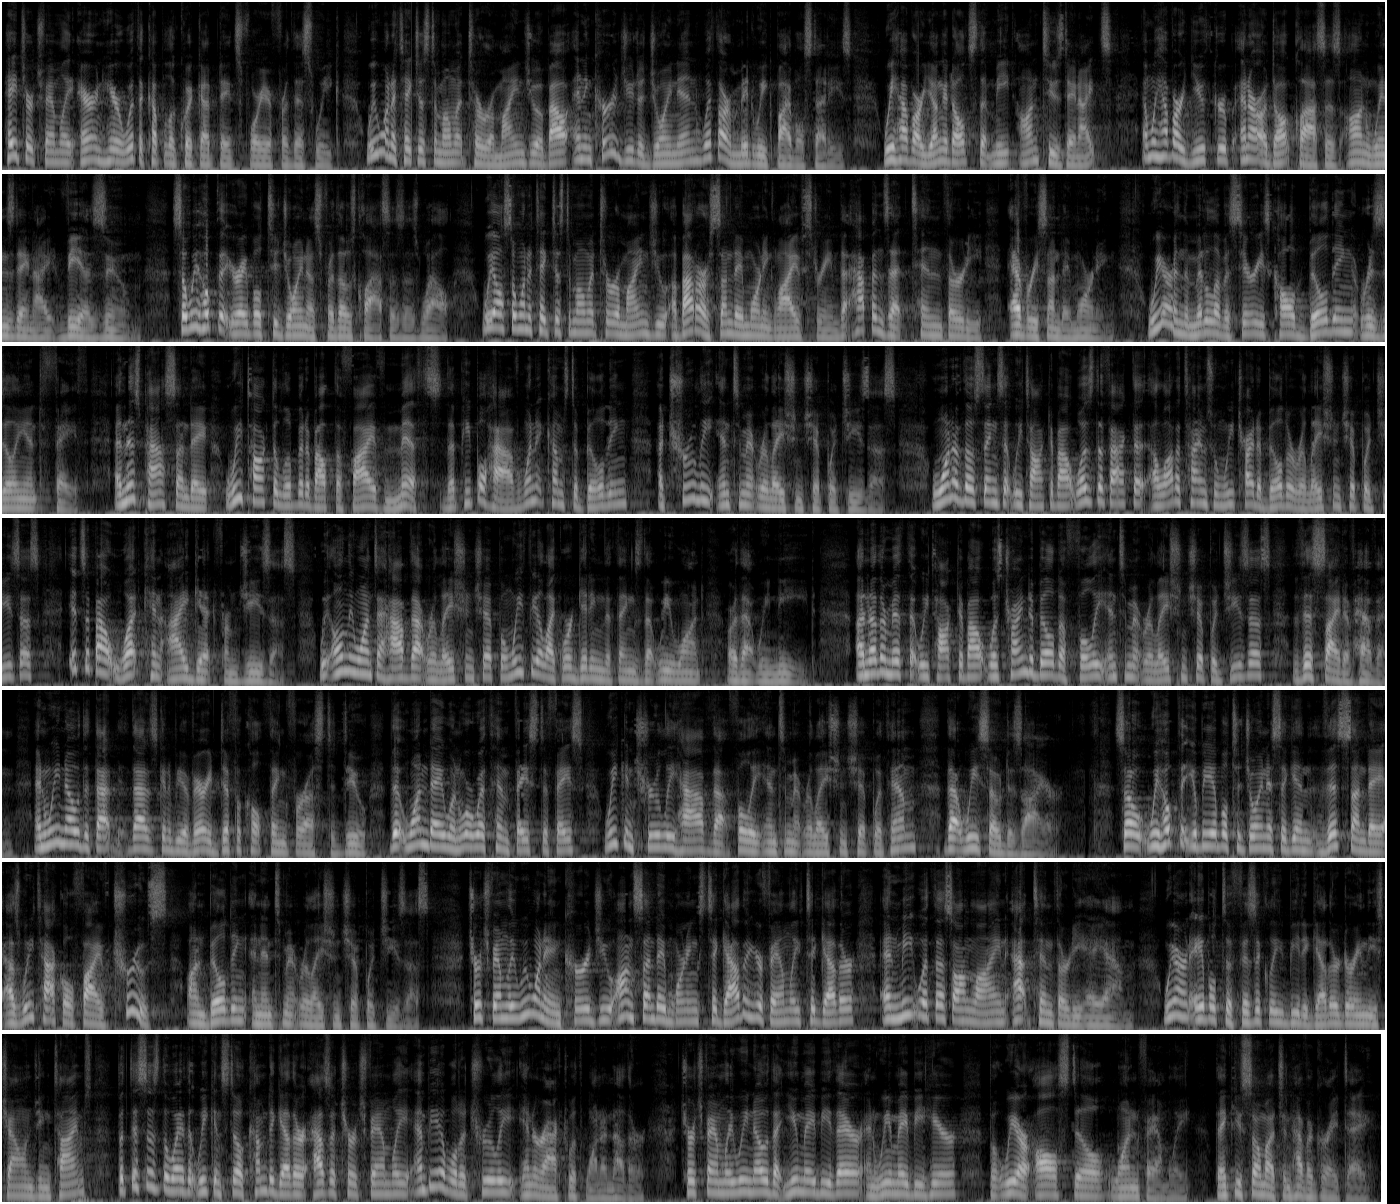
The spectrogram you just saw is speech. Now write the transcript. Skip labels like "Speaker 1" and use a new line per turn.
Hey, church family, Aaron here with a couple of quick updates for you for this week. We want to take just a moment to remind you about and encourage you to join in with our midweek Bible studies. We have our young adults that meet on Tuesday nights, and we have our youth group and our adult classes on Wednesday night via Zoom. So we hope that you're able to join us for those classes as well. We also want to take just a moment to remind you about our Sunday morning live stream that happens at 10:30 every Sunday morning. We are in the middle of a series called Building Resilient Faith. And this past Sunday, we talked a little bit about the five myths that people have when it comes to building a truly intimate relationship with Jesus. One of those things that we talked about was the fact that a lot of times when we try to build a relationship with Jesus, it's about what can I get from Jesus. We only want to have that relationship when we feel like we're getting the things that we want or that we need. Another myth that we talked about was trying to build a fully intimate relationship with Jesus this side of heaven. And we know that that, that is going to be a very difficult thing for us to do. That one day when we're with Him face to face, we can truly have that fully intimate relationship with Him that we so desire. So we hope that you'll be able to join us again this Sunday as we tackle five truths on building an intimate relationship with Jesus. Church family, we want to encourage you on Sunday mornings to gather your family together and meet with us online at 10:30 a.m. We aren't able to physically be together during these challenging times, but this is the way that we can still come together as a church family and be able to truly interact with one another. Church family, we know that you may be there and we may be here, but we are all still one family. Thank you so much and have a great day.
